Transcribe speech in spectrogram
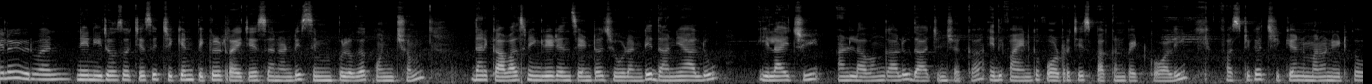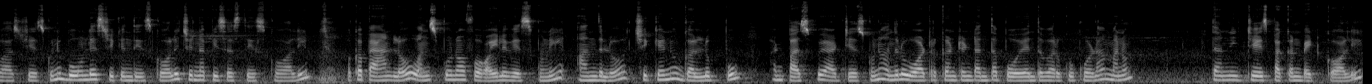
హలో ఎవరివన్ నేను ఈరోజు వచ్చేసి చికెన్ పికిల్ ట్రై చేశానండి. సింపుల్గా కొంచెం. దానికి కావాల్సిన ఇంగ్రీడియంట్స్ ఏంటో చూడండి. ధనియాలు ఇలాచీ అండ్ లవంగాలు దాచిన చెక్క. ఇది ఫైన్గా పౌడర్ చేసి పక్కన పెట్టుకోవాలి. ఫస్ట్గా చికెన్ మనం నీట్గా వాష్ చేసుకుని బోన్లెస్ చికెన్ తీసుకోవాలి. చిన్న పీసెస్ తీసుకోవాలి. ఒక ప్యాన్లో వన్ స్పూన్ ఆఫ్ ఆయిల్ వేసుకుని అందులో చికెన్ గల్లుప్పు అండ్ పసుపు యాడ్ చేసుకుని అందులో వాటర్ కంటెంట్ అంతా పోయేంత వరకు కూడా మనం దాన్ని చేసి పక్కన పెట్టుకోవాలి.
